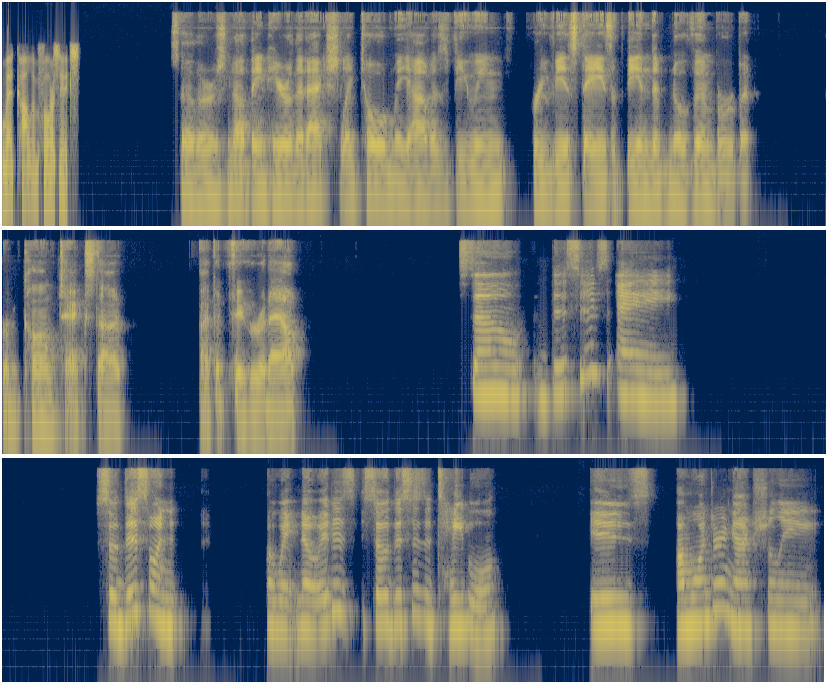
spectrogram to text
Wed column 46. So there's nothing here that actually told me I was viewing previous days at the end of November, but from context, I I could figure it out. So this is a, so this one, oh wait, no, it is, so this is a table. Is, I'm wondering actually,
